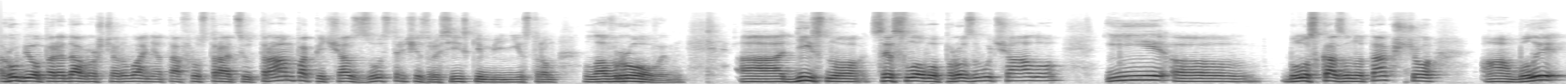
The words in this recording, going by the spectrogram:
Рубіо передав розчарування та фрустрацію Трампа під час зустрічі з російським міністром Лавровим. Дійсно, це слово прозвучало, і е, було сказано так, що були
